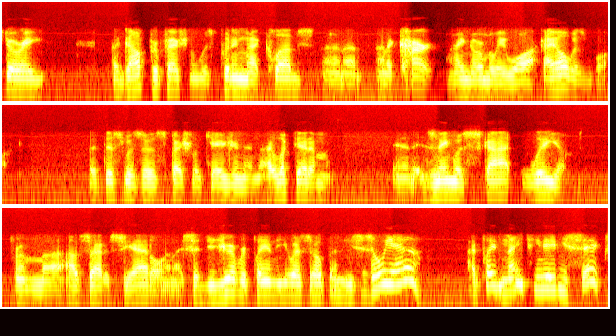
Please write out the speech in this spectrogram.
story: a golf professional was putting my clubs on a on a cart. I normally walk. I always walk, but this was a special occasion, and I looked at him, and his name was Scott Williams from uh, outside of Seattle, and I said, "Did you ever play in the U.S. Open?" He says, "Oh yeah, I played in 1986.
